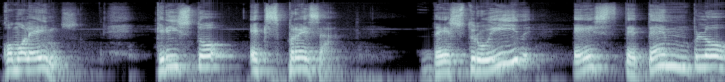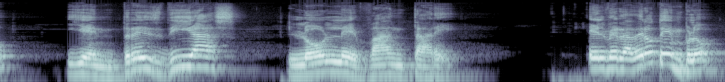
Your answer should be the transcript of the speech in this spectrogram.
Como leímos, Cristo expresa, destruid este templo y en tres días lo levantaré. El verdadero templo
